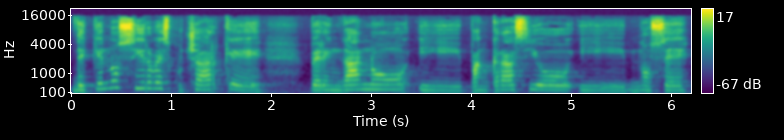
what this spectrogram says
¿De qué nos sirve escuchar que Perengano y Pancracio y no sé,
